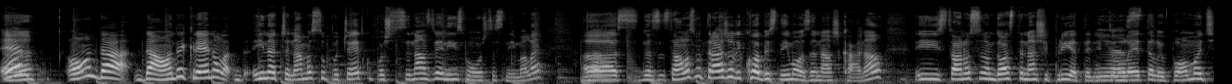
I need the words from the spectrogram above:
E, onda, da, onda je krenula, inače nama su u početku, pošto se nas dve nismo uopšte snimale, na- stalno smo tražili ko bi snimao za naš kanal i stvarno su nam dosta naši prijatelji tu Jest. uletali u pomoć.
